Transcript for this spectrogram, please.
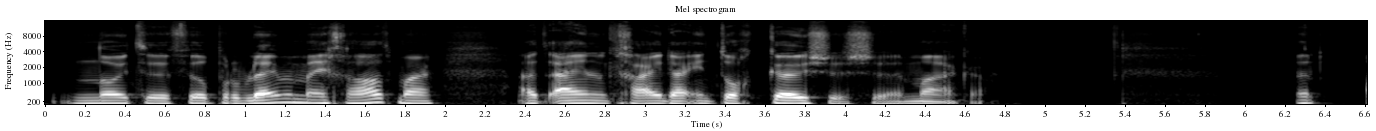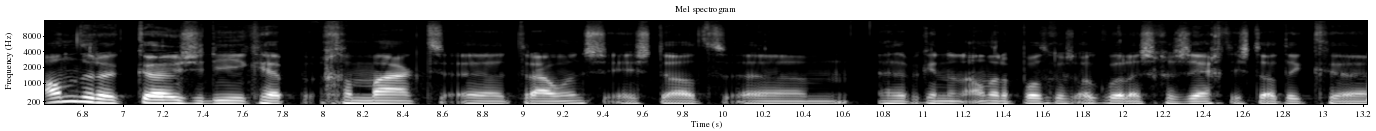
nooit veel problemen mee gehad. Maar uiteindelijk ga je daarin toch keuzes maken andere keuze die ik heb gemaakt uh, trouwens, is dat, um, heb ik in een andere podcast ook wel eens gezegd, is dat ik uh,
